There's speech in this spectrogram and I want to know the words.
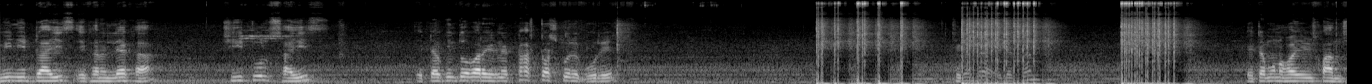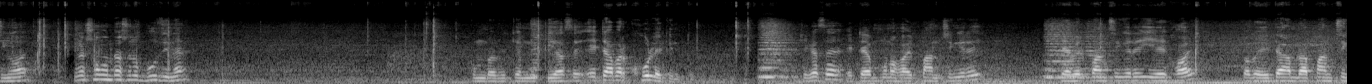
মিনি ডাইস, এখানে লেখা থ্রি টুল সাইজ। এটাও কিন্তু আবার এখানে টাস টাস করে ঘুরে। ঠিক আছে এটা মনে হয় পাঞ্চিং হয়। এটা সম্বন্ধে আসলে বুঝি না। কোনভাবে কেমনি কী আছে, এটা আবার খোলে কিন্তু। ঠিক আছে, এটা মনে হয় পাঞ্চিংয়েরই টেবিল পাঞ্চিংয়েরই ইয়ে হয়। তবে এটা আমরা পাঞ্চিং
